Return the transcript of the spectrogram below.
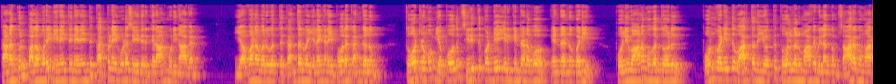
தனக்குள் பலமுறை நினைத்து நினைத்து கற்பனை கூட செய்திருக்கிறான் முடிநாகன். யவ்வன பருவத்து கந்தர்வ இளைஞனைப் போல கண்களும் தோற்றமும் எப்போதும் சிரித்து கொண்டே இருக்கின்றனவோ என்றெண்ணும்படி பொலிவான முகத்தோடு பொன் வடிந்து வார்த்ததையொத்த தோள்களுமாக விளங்கும் சாரகுமார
